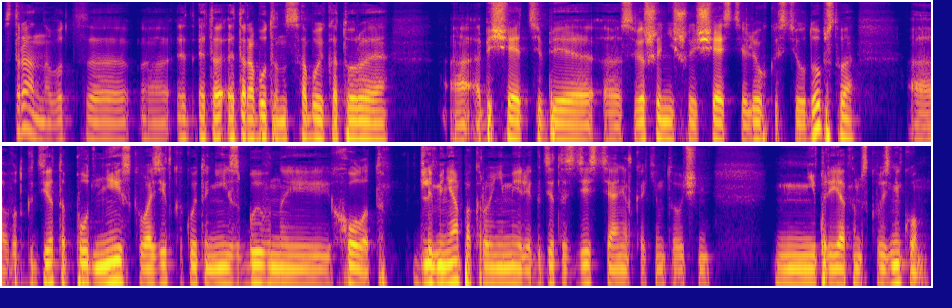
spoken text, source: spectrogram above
Странно, вот э, это, это работа над собой, которая э, обещает тебе совершеннейшее счастье, легкость и удобство, вот где-то под ней сквозит какой-то неизбывный холод. Для меня, по крайней мере, где-то здесь тянет каким-то очень неприятным сквозняком.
